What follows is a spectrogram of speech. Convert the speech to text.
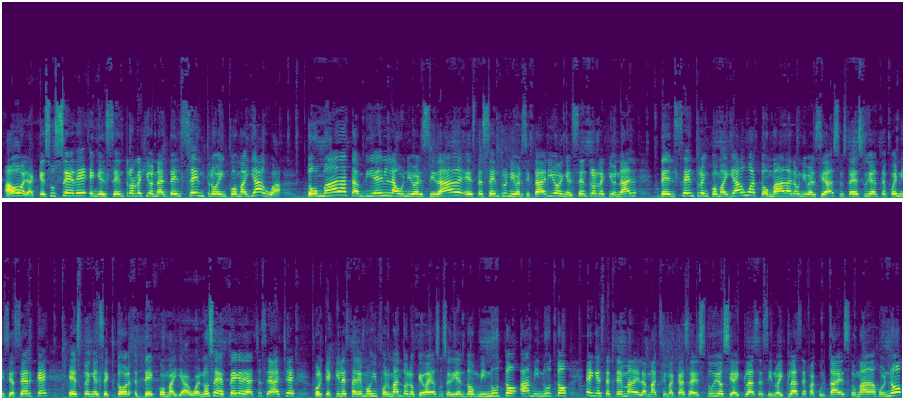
Ahora, ¿qué sucede en el centro regional del centro, en Comayagua? Tomada también la universidad, este centro universitario en el centro regional del centro en Comayagua, tomada la universidad. Si usted es estudiante, pues ni se acerque. Esto en el sector de Comayagua. No se despegue de HCH porque aquí le estaremos informando lo que vaya sucediendo minuto a minuto en este tema de la máxima casa de estudios, si hay clases, si no hay clases, facultades tomadas o no.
